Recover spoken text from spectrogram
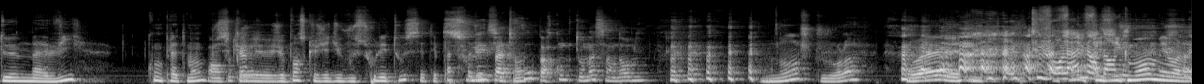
de ma vie complètement. Bon, en tout cas- je pense que j'ai dû vous saouler tous. C'était pas Saoulez très pas trop, par contre, Thomas s'est endormi. Non, je suis toujours là. Ouais. Toujours là, mais endormi. physiquement, mais voilà.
